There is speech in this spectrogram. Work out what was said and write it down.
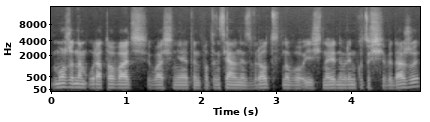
może nam uratować właśnie ten potencjalny zwrot, no bo jeśli na jednym rynku coś się wydarzy,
